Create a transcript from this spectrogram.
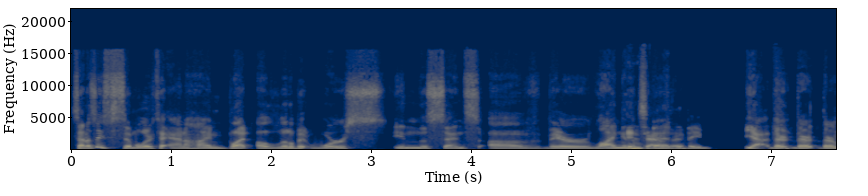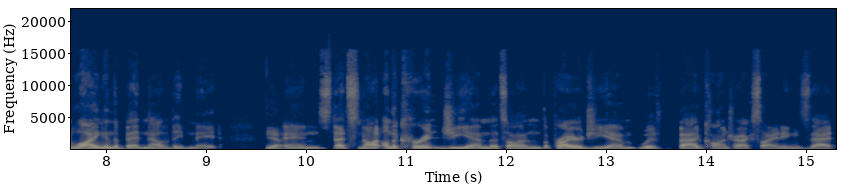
San Jose is similar to Anaheim, but a little bit worse in the sense of they're lying in, In the San bed Jose. that they yeah they're they're they're lying in the bed now that they've made. Yeah. And that's not on the current GM, that's on the prior GM with bad contract signings that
